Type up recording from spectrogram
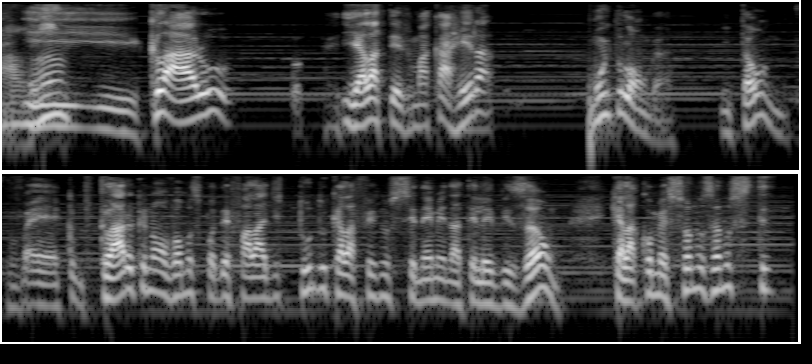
Alan. E, claro, e ela teve uma carreira muito longa. Então, é claro que não vamos poder falar de tudo que ela fez no cinema e na televisão, que ela começou nos anos 30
